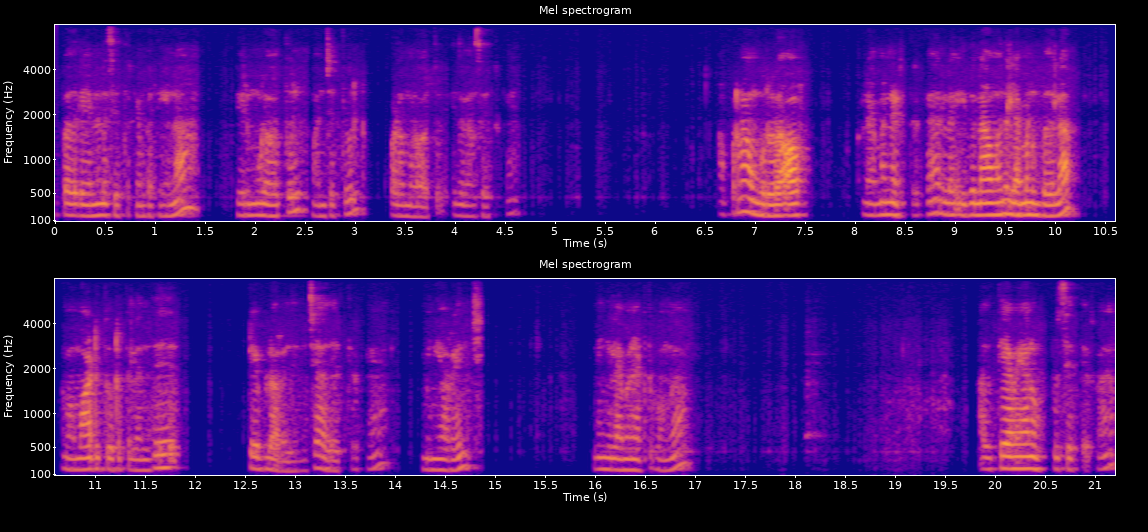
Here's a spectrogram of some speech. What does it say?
இப்போ அதில் என்னென்ன சேர்த்துருக்கேன் பார்த்தீங்கன்னா பெருமிளகாத்தூள் மஞ்சத்தூள் குழம்பு மிளகாத்தூள் இதெல்லாம் சேர்த்துருக்கேன். அப்புறம் ஒரு ஆஃப் லெமன் எடுத்திருக்கேன். இல்லை இது நான் வந்து லெமனுக்கு பதிலாக நம்ம மாடி தோட்டத்துலேருந்து டேபிள் ஆரஞ்சு அதை எடுத்திருக்கேன். மினி ஆரஞ்ச் நீங்கள் லெமன் எடுத்துக்கோங்க. அது தேவையான உப்பு சேர்த்துக்கிறேன்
